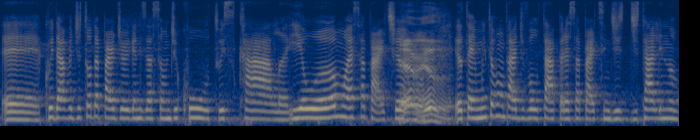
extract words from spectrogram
É, cuidava de toda a parte de organização de culto, escala, e eu amo essa parte. É amo. mesmo? Eu tenho muita vontade de voltar para essa parte, assim, de estar ali no.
